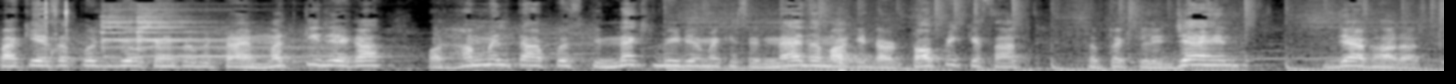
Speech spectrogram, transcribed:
बाकी ऐसा कुछ भी हो कहीं पर भी ट्राई मत कीजिएगा और हम मिलते हैं आपको इसकी नेक्स्ट वीडियो में किसी नए धमाकेदार टॉपिक के साथ। तब तक के लिए जय हिंद, जय भारत।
